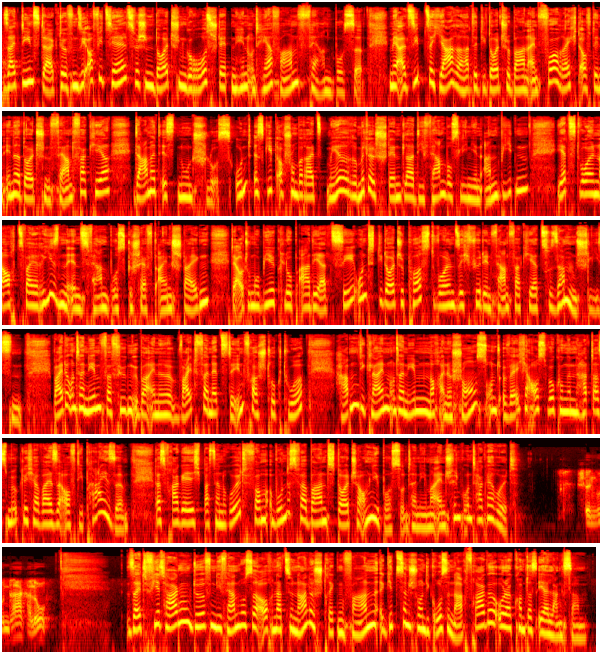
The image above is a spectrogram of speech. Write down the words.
Seit Dienstag dürfen sie offiziell zwischen deutschen Großstädten hin und her fahren, Fernbusse. Mehr als 70 Jahre hatte die Deutsche Bahn ein Vorrecht auf den innerdeutschen Fernverkehr. Damit ist nun Schluss. Und es gibt auch schon bereits mehrere Mittelständler, die Fernbuslinien anbieten. Jetzt wollen auch zwei Riesen ins Fernbusgeschäft einsteigen. Der Automobilclub ADAC und die Deutsche Post wollen sich für den Fernverkehr zusammenschließen. Beide Unternehmen verfügen über eine weit vernetzte Infrastruktur. Haben die kleinen Unternehmen noch eine eine Chance und welche Auswirkungen hat das möglicherweise auf die Preise? Das frage ich Bastian Röth vom Bundesverband Deutscher Omnibusunternehmer. Einen schönen guten Tag, Herr Röth. Schönen guten Tag, hallo. Seit vier Tagen dürfen die Fernbusse auch nationale Strecken fahren. Gibt es denn schon die große Nachfrage oder kommt das eher langsam?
